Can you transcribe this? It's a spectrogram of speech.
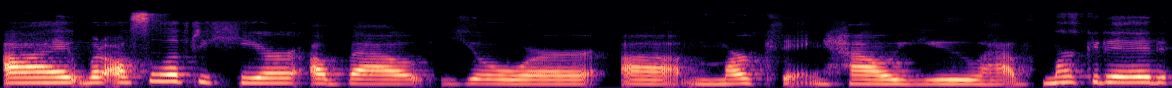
i would also love to hear about your uh, marketing how you have marketed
